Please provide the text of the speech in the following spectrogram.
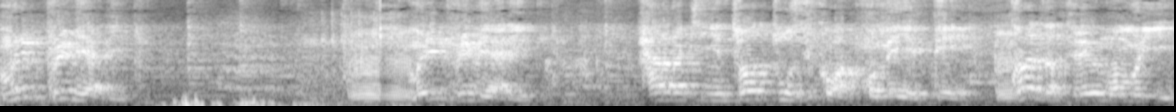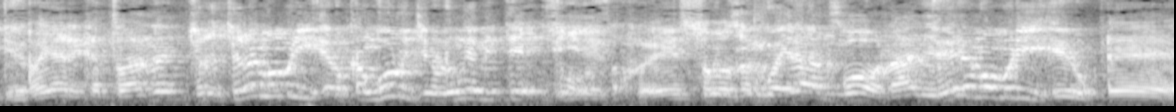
muri premier league. Muri premier league. Hari abakinnyi tuba tuzi ko bakomeye pe. Kwanza turebe nko muri iyi ero oya reka tubanze Ture- turebe nko muri ero kanguha urugero rumwe eh, soza Ingingo kugira ngo nanjye- turebe nko muri ero Eh,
